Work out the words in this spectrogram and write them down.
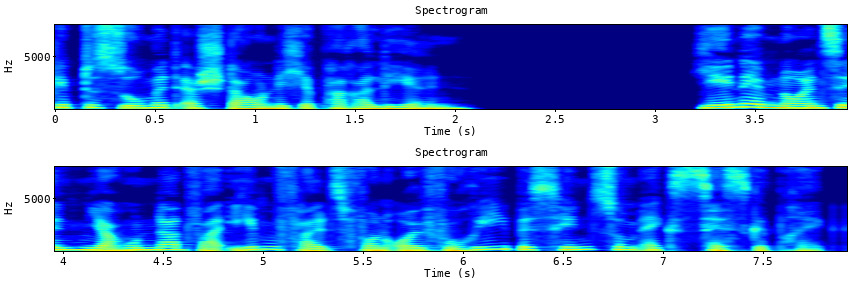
gibt es somit erstaunliche Parallelen. Jene im 19. Jahrhundert war ebenfalls von Euphorie bis hin zum Exzess geprägt.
